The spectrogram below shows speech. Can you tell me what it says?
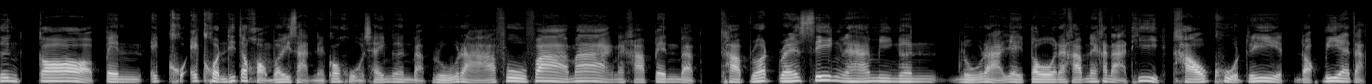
ซึ่งก็เป็นไอ้ไอ้คนที่เจ้าของบริษัทเนี่ยก็โหใช้เงินแบบหรูหราฟู่ฟ้ามากนะครับเป็นแบบขับรถเรซซิ่งนะฮะมีเงินหรูหราใหญ่โตนะครับในขณะที่เขาขูดรีดดอกเบี้ยจาก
